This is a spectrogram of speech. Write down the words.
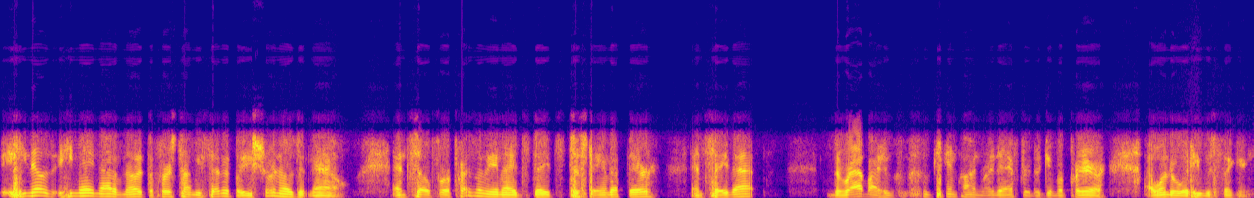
He knows he may not have known it the first time he said it, but he sure knows it now. And so, for a president of the United States to stand up there and say that, the rabbi who, who came on right after to give a prayer, I wonder what he was thinking.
